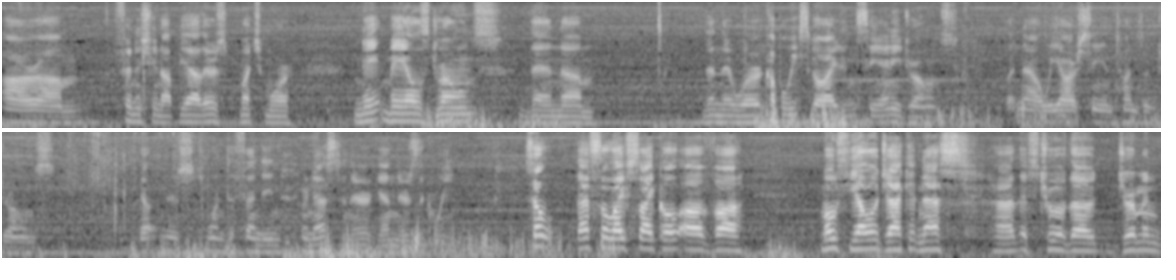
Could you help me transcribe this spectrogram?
are um, finishing up. Yeah, there's much more males drones than um, than there were a couple weeks ago. I didn't see any drones, but now we are seeing tons of drones. Yeah, there's one defending her nest, and there again, there's the queen. So that's the life cycle of uh, most yellow jacket nests. Uh, that's true of the German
